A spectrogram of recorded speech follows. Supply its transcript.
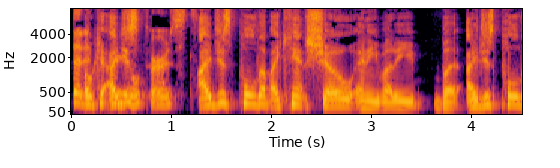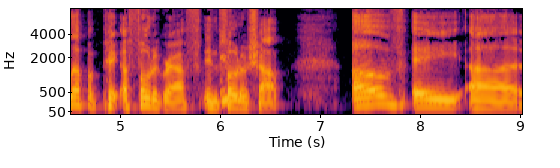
that Okay, it's I just- first. I just pulled up. I can't show anybody, but I just pulled up a pic, a photograph in Mhm. Photoshop of a uh,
